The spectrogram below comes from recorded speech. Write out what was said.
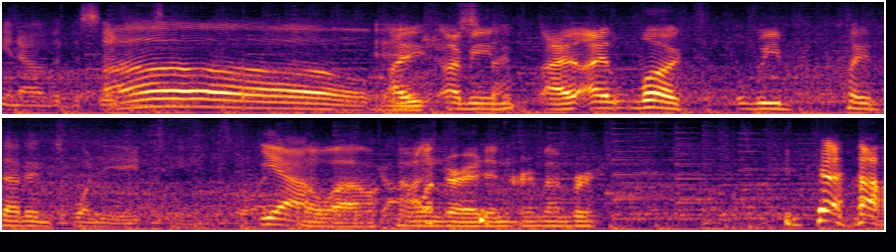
you know, the decisions. Oh, I, I mean, I, I looked. We played that in 2018. So Yeah. oh wow, no wonder I didn't remember. yeah.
